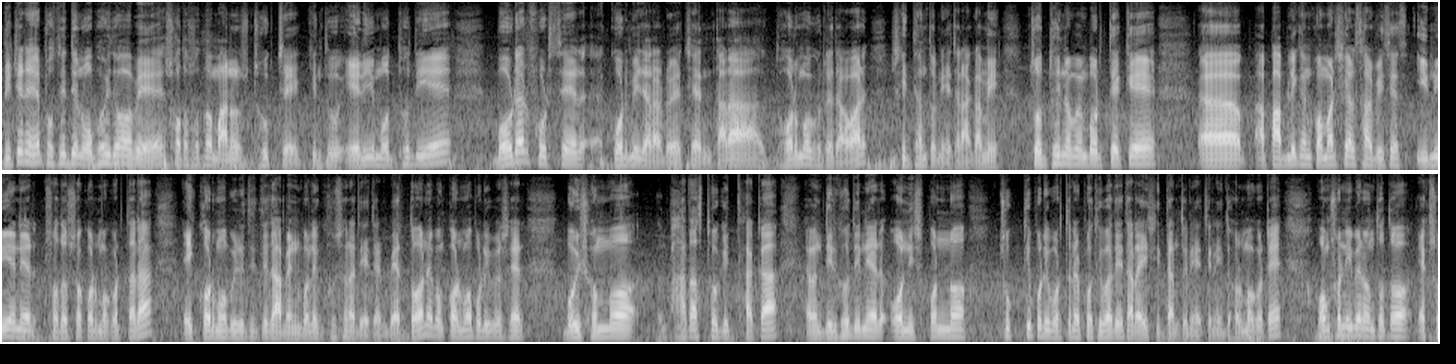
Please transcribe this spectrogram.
ব্রিটেনে প্রতিদিন অবৈধভাবে শত শত মানুষ ঢুকছে, কিন্তু এরই মধ্য দিয়ে বর্ডার ফোর্সের কর্মী যারা রয়েছেন, তারা ধর্ম ঘটে যাওয়ার সিদ্ধান্ত নিয়েছেন। আগামী চোদ্দই নভেম্বর থেকে পাবলিক অ্যান্ড কমার্শিয়াল সার্ভিসেস ইউনিয়নের সদস্য কর্মকর্তারা এই কর্মবিরতিতে যাবেন বলে ঘোষণা দিয়েছেন। বেতন এবং কর্মপরিবেশের বৈষম্য ভাতা স্থগিত থাকা এবং দীর্ঘদিনের অনিষ্পন্ন চুক্তি পরিবর্তনের প্রতিবাদে তারা এই সিদ্ধান্ত নিয়েছেন। এই ধর্মঘটে অংশ নেবেন অন্তত একশো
